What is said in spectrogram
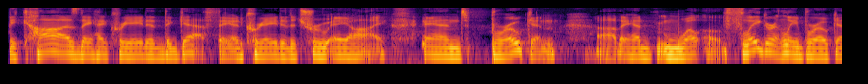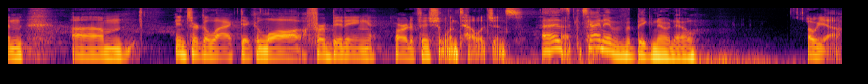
because they had created the Geth. They had created a true AI and broken. Uh, they had well flagrantly broken um, intergalactic law forbidding artificial intelligence. That's kind of a big no no. Oh yeah,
